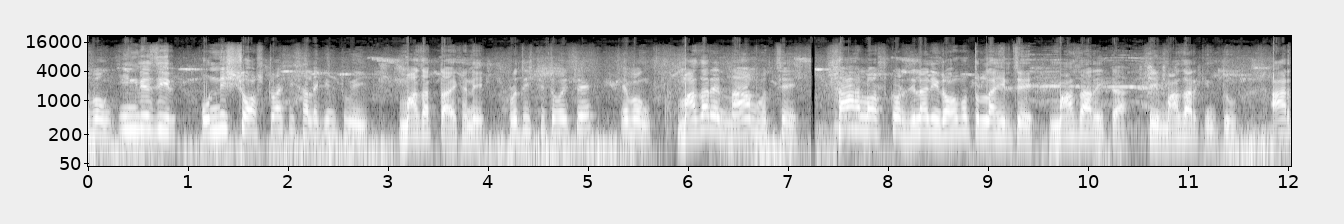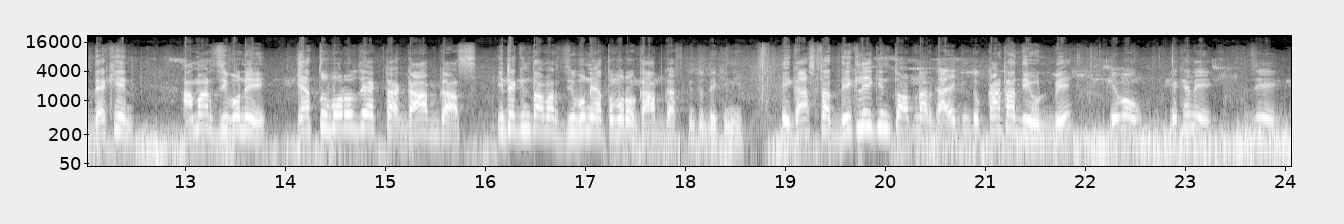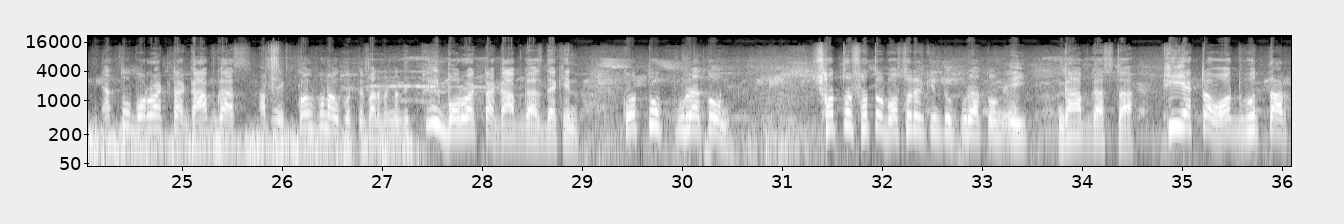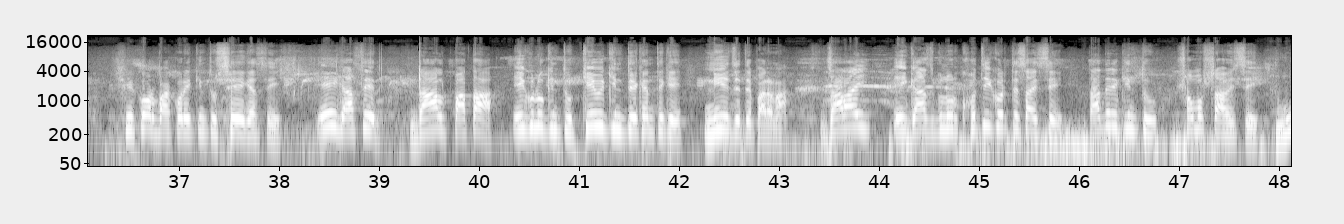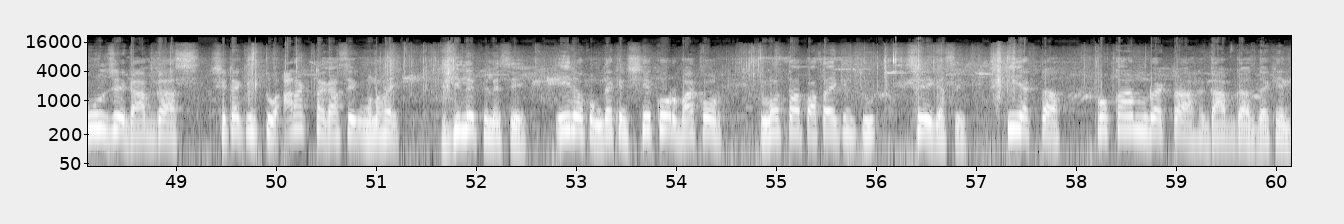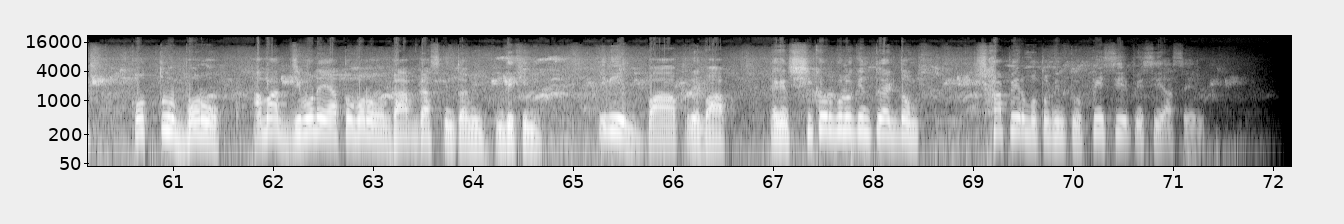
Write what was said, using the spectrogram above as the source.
এবং ইংরেজির উনিশশো অষ্টআশি সালে কিন্তু এই মাজারটা এখানে প্রতিষ্ঠিত হয়েছে এবং মাজারের নাম হচ্ছে শাহ লস্কর জিলানি রহমতুল্লাহির যে মাজার এটা, সেই মাজার কিন্তু। আর দেখেন, আমার জীবনে এত বড় যে একটা গাব গাছ, এটা কিন্তু আমার জীবনে এত বড় গাব গাছ কিন্তু দেখিনি। এই গাছটা দেখলেই কিন্তু আপনার গায়ে কিন্তু কাঁটা দিয়ে উঠবে এবং এখানে যে এত বড় একটা গাব গাছ আপনি কল্পনাও করতে পারবেন না যে কি বড় একটা গাব গাছ, দেখেন কত পুরাতন। শত শত বছরের কিন্তু পুরাতন এই গাব গাছটা। কি একটা অদ্ভুত তার শেকড় বাকরে কিন্তু ছেয়ে গেছে। এই গাছের ডাল, পাতা, এগুলো কিন্তু কেউই কিন্তু এখান থেকে নিয়ে যেতে পারে না। যারাই এই গাছগুলোর ক্ষতি করতে চাইছে তাদের কিন্তু সমস্যা হয়েছে। মূল যে গাব গাছ, সেটা কিন্তু আর একটা গাছে মনে হয় গিলে ফেলেছে। এই রকম দেখেন শেকড় বাকর লতা পাতায় কিন্তু ছেয়ে গেছে। কি একটা প্রকাণ্ড একটা গাব গাছ, দেখেন। কত বড়। আমার জীবনে এত বড় গাব গাছ কিন্তু আমি দেখিনি। ইরে বাপ রে বাপ। দেখেন, শিকড়গুলো কিন্তু একদম সাপের মতো কিন্তু পেঁচিয়ে পেঁচিয়ে আছে।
